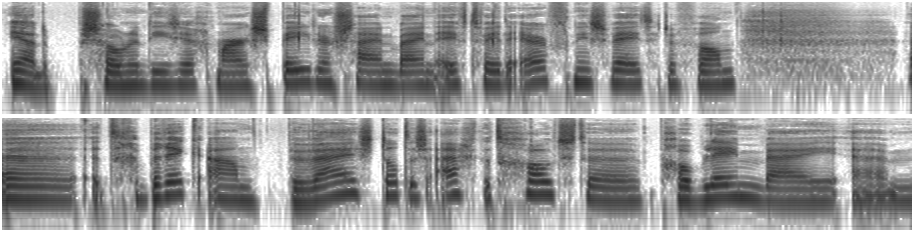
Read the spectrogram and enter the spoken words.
ja, de personen die zeg maar spelers zijn bij een eventuele erfenis weten ervan. Uh, het gebrek aan bewijs, dat is eigenlijk het grootste probleem bij um,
